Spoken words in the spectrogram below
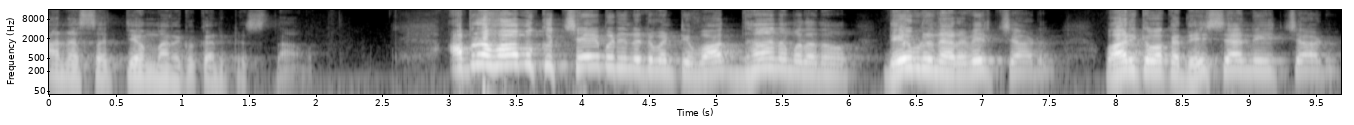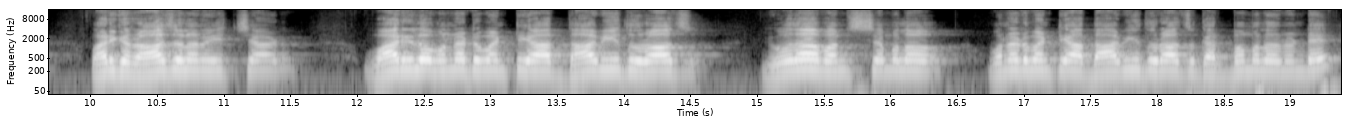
అన్న సత్యం మనకు కనిపిస్తాము. అబ్రహాముకు చేయబడినటువంటి వాగ్దానములను దేవుడు నెరవేర్చాడు. వారికి ఒక దేశాన్ని ఇచ్చాడు. వారికి రాజులను ఇచ్చాడు. వారిలో ఉన్నటువంటి ఆ దావీదు రాజు యోధా వంశములో ఉన్నటువంటి ఆ దావీదు రాజు గర్భములో నుండే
